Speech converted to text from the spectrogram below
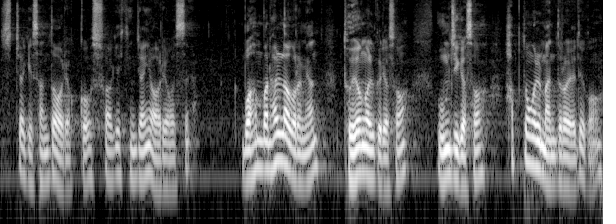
숫자 계산도 어렵고 수학이 굉장히 어려웠어요. 뭐 한번 하려 그러면 도형을 그려서 움직여서 합동을 만들어야 되고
